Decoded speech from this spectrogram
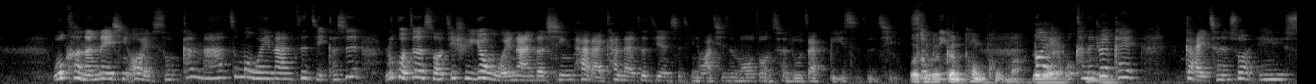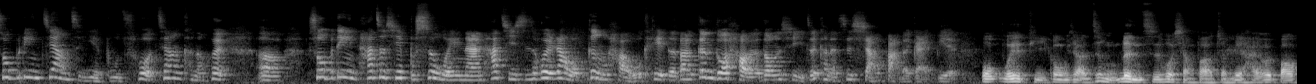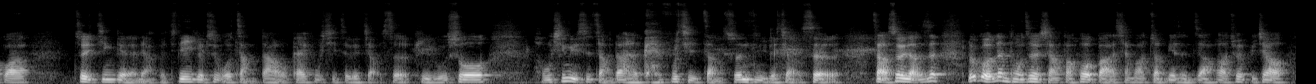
我可能内心哦也说，干嘛这么为难自己？可是如果这时候继续用为难的心态来看待这件事情的话，其实某种程度在逼死自己，而且会更痛苦嘛。对，对，对，我可能就可以改成说，诶、说不定这样子也不错，这样可能会呃，说不定他这些不是为难，他其实会让我更好，我可以得到更多好的东西，这可能是想法的改变。我我也提供一下，这种认知或想法转变还会包括。最经典的两个，第一个就是我长大了，我该负起这个角色。比如说，红心律师长大了，该负起长孙女的角色了。长孙女角色是，如果认同这个想法，或把想法转变成这样的话，就会比较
